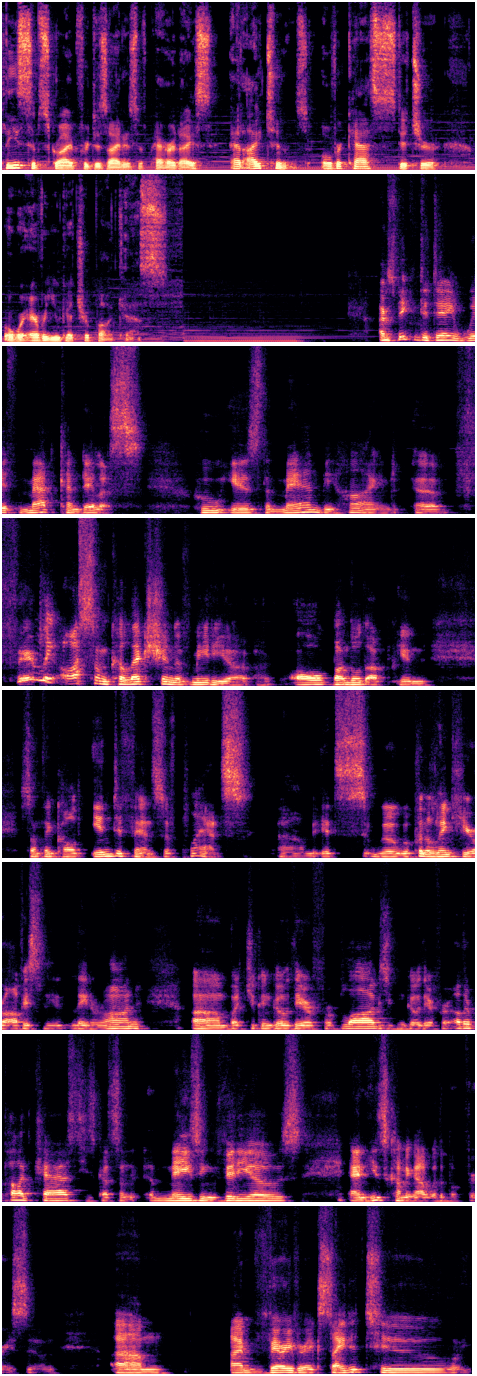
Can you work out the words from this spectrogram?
Please subscribe for Designers of Paradise at iTunes, Overcast, Stitcher, or wherever you get your podcasts. I'm speaking today with Matt Candeias, who is the man behind a fairly awesome collection of media, uh, all bundled up in something called In Defense of Plants. Um, it's we'll, we'll, put a link here, obviously later on, um, but you can go there for blogs. You can go there for other podcasts. He's got some amazing videos, and he's coming out with a book very soon. Um, I'm very very excited to.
